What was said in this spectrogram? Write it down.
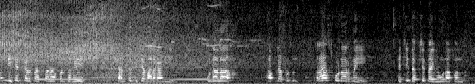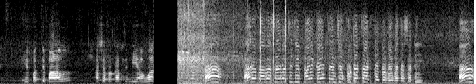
पण निषेध करत असताना आपण सगळे शांततेच्या मार्गाने कुणाला आपल्यापासून त्रास होणार नाही त्याची दक्षता घेऊन आपण हे पत्ते पाळावं अशा प्रकारचे मी आव्हान हा? अरे बाबासाहेबाचे जे पायक आहेत त्यांचे बुट चाटता तुम्ही मतासाठी? हा?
